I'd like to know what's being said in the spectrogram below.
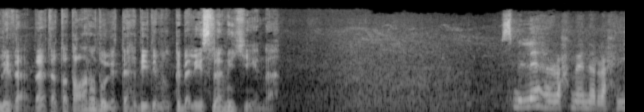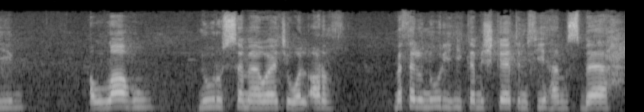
لذا باتت تتعرض للتهديد من قبل إسلاميين. بسم الله الرحمن الرحيم. الله نور السماوات والأرض مثل نوره كمشكاة فيها مصباح.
